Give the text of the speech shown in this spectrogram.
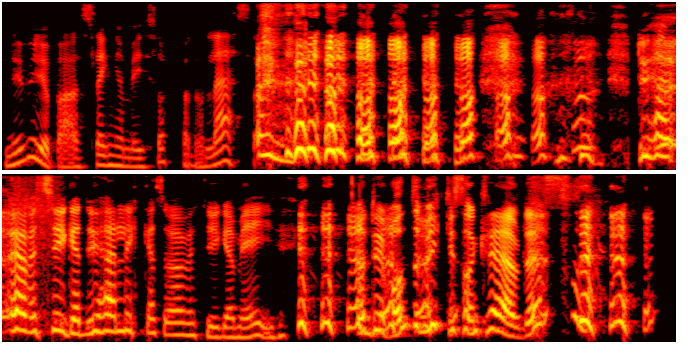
Nu vill jag bara slänga mig i soffan och läsa. du har övertygat, du har lyckats övertyga mig. Det var inte mycket som krävdes.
